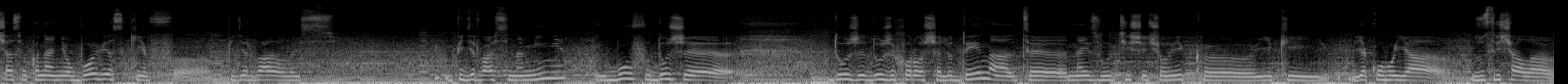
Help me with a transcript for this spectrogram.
час виконання обов'язків е, підірвався на міні. Був дуже Дуже дуже хороша людина. Це найзолотіший чоловік, е, який, якого я зустрічала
